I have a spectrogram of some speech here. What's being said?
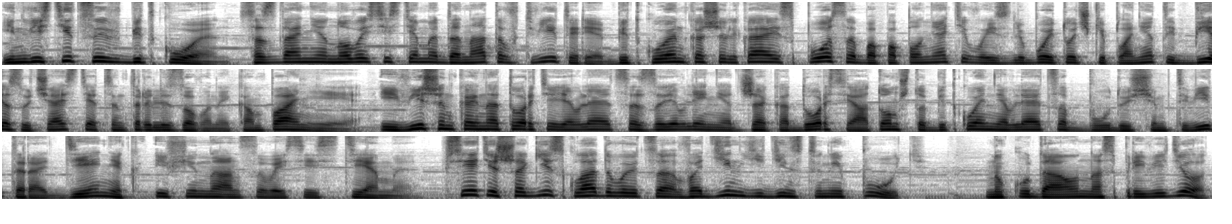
Инвестиции в биткоин, создание новой системы донатов в Твиттере, биткоин кошелька и способа пополнять его из любой точки планеты без участия централизованной компании. И вишенкой на торте является заявление Джека Дорси о том, что биткоин является будущим Твиттера, денег и финансовой системы. Все эти шаги складываются в один единственный путь. Но куда он нас приведет?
